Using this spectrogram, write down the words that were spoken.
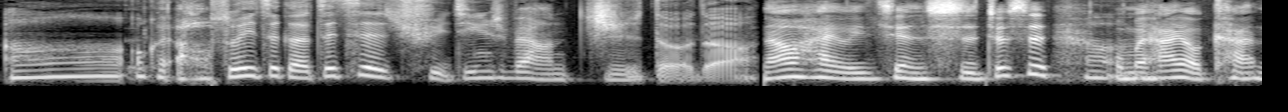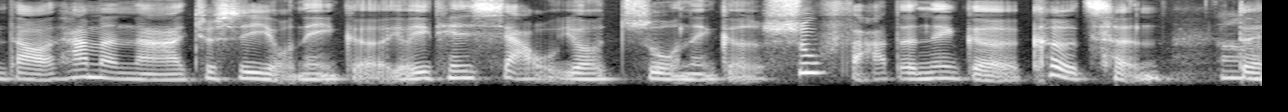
啊，OK 哦，所以这个这次的取经是非常值得的。然后还有一件事，就是我们还有看到他们呢、啊，就是有那个有一天下午又做那个书法的那个课程。对，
